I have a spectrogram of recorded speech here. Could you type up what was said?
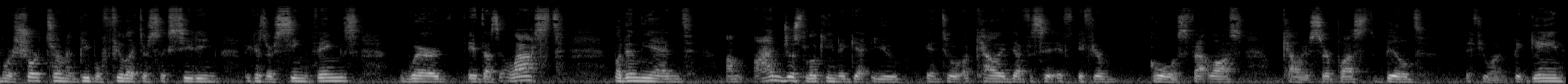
more short term and people feel like they're succeeding because they're seeing things where it doesn't last. But in the end, um, I'm just looking to get you into a calorie deficit if, if your goal is fat loss, calorie surplus build if you want a big gain.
